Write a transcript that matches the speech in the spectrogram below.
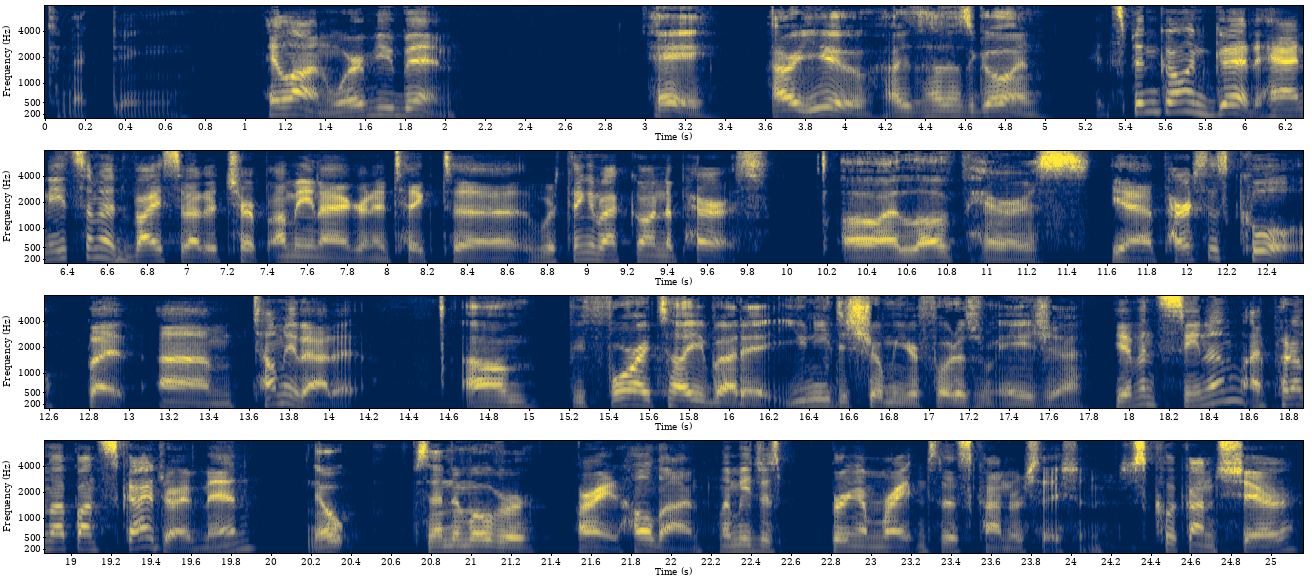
Connecting. Hey, Lon, where have you been? Hey, how are you? How's, how's it going? It's been going good. Hey, I need some advice about a trip Ami and I are going to take to. We're thinking about going to Paris. Oh, I love Paris. Yeah, Paris is cool, but um, tell me about it. Um, before I tell you about it, you need to show me your photos from Asia. You haven't seen them? I put them up on SkyDrive, man. Nope, send them over. All right, hold on. Let me just bring them right into this conversation. Just click on Share,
